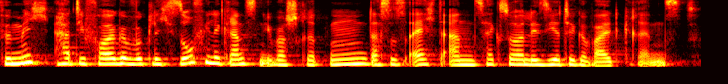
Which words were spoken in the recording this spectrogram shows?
Für mich hat die Folge wirklich so viele Grenzen überschritten, dass es echt an sexualisierte Gewalt grenzt.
